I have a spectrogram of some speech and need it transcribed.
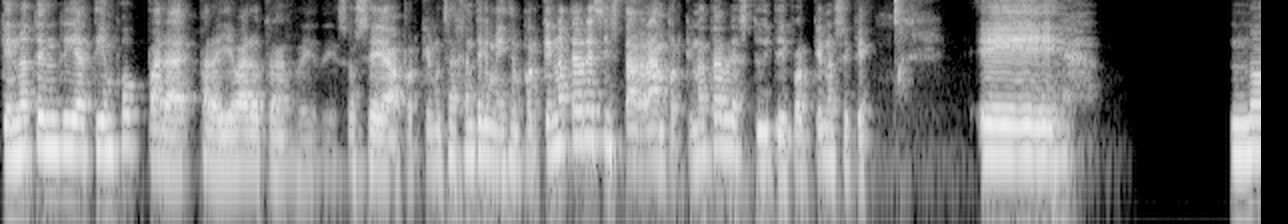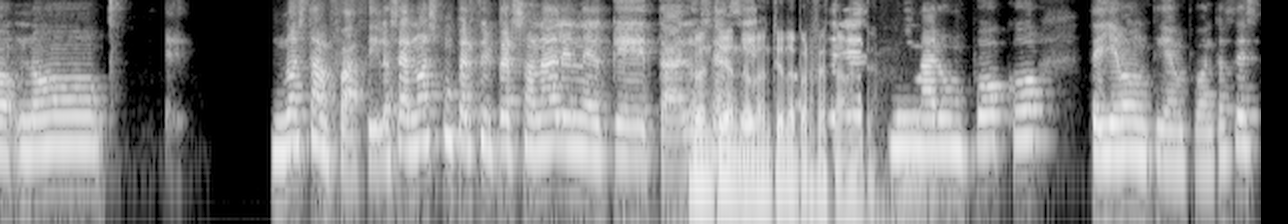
que no tendría tiempo para, llevar otras redes. O sea, porque hay mucha gente que me dice, ¿por qué no te abres Instagram? ¿Por qué no te abres Twitter? ¿Por qué no sé qué? Eh, no, no, no es tan fácil. O sea, no es un perfil personal en el que tal. Lo entiendo, lo entiendo perfectamente. Mimar un poco te lleva un tiempo. Entonces,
